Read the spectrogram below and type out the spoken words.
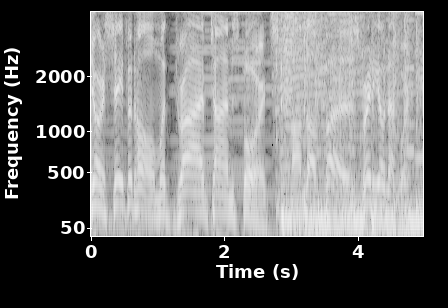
You're safe at home with Drive Time Sports on the Buzz Radio Network.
